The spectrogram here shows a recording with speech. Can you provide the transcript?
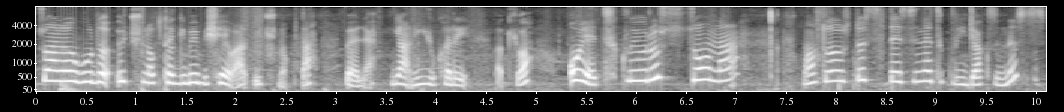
Sonra burada 3 nokta gibi bir şey var. 3 nokta böyle yani yukarı bakıyor. Oraya tıklıyoruz. Sonra masaüstü sitesine tıklayacaksınız.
